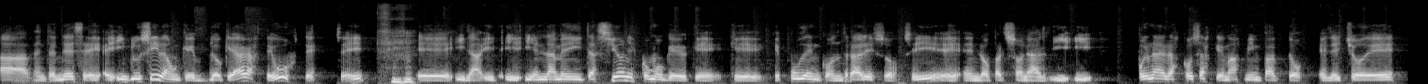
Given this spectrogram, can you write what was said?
ah, ¿entendés? Eh, eh, inclusive aunque lo que hagas te guste. ¿sí? Eh, y, en la meditación es como que, pude encontrar eso ¿sí? en lo personal. y fue una de las cosas que más me impactó, el hecho de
